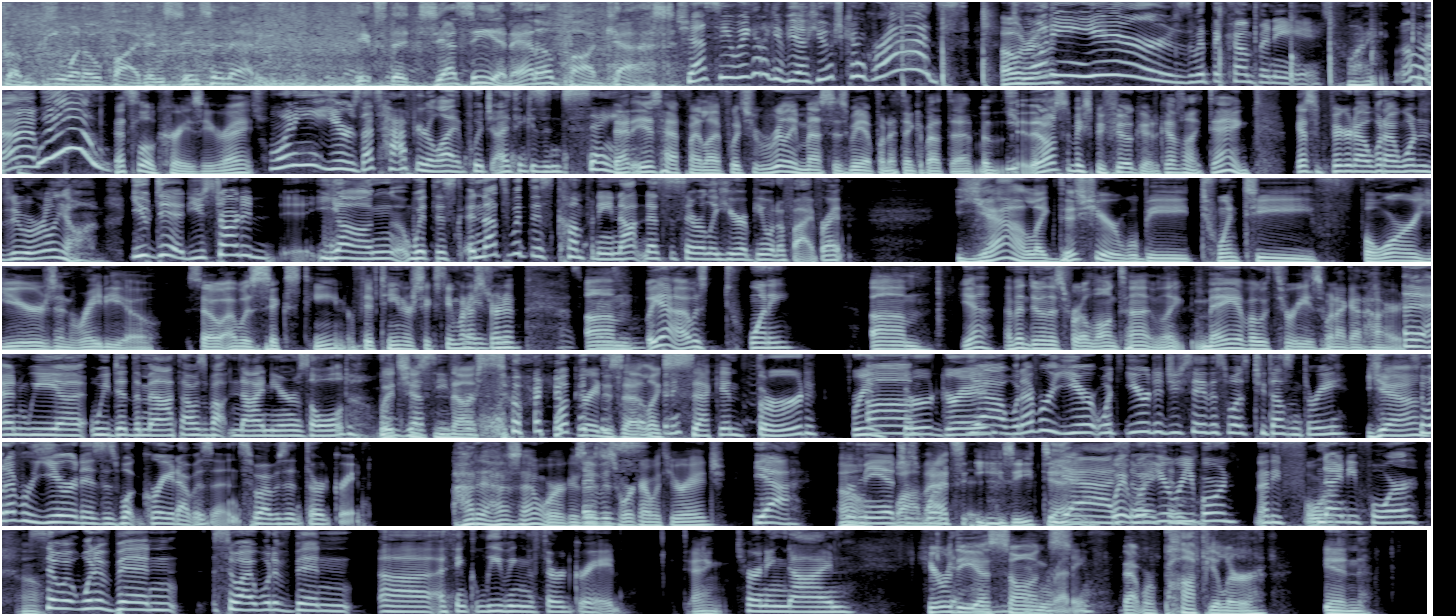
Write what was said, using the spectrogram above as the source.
From B105 in Cincinnati, it's the Jesse and Anna podcast. Jesse, we got to give you a huge congrats. Oh, 20 really? years with the company. 20. All right. Woo! That's a little crazy, right? 20 years. That's half your life, which I think is insane. That is half my life, which really messes me up when I think about that. But it also makes me feel good because I'm like, dang, I guess I figured out what I wanted to do early on. You did. You started young with this, and that's with this company, not necessarily here at B105, right? Yeah, like this year will be 24 years in radio. So I was 16 or 15 or 16 when Crazy. I started. Um, but yeah, I was 20. Um, yeah, I've been doing this for a long time. Like May of 03 is when I got hired. And- and we uh, we did the math. I was about nine years old when Which is Jesse nuts. first started. What grade is that? Like second, third? Were you in Um, third grade? Yeah, whatever year. What year did you say this was? 2003? Yeah. So whatever year it is, is what grade I was in. So I was in third grade. How, how does that work? Does It that just work out with your age? Yeah. For Oh, me, it wow, just that's worked. easy. Dang. Yeah, Wait, so what I year were you born? 94? 94. Oh. So it would have been, so I would have been, uh, I think, leaving the third grade, Dang. turning nine. Here are the uh, songs that were popular in,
